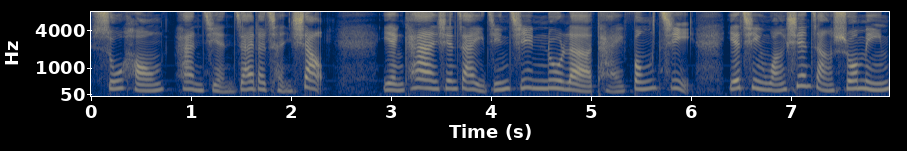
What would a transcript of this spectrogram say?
疏洪和减灾的成效。眼看现在已经进入了台风季，也请王县长说明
